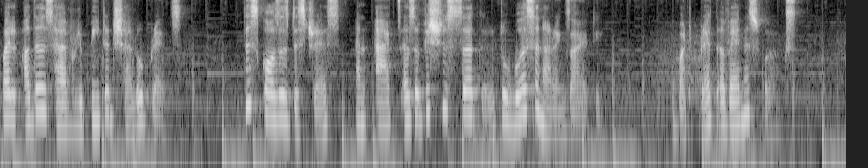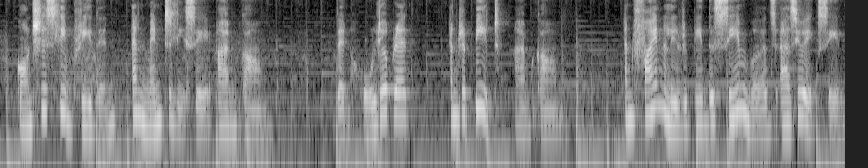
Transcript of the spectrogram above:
while others have repeated shallow breaths. This causes distress and acts as a vicious circle to worsen our anxiety. But breath awareness works. Consciously breathe in and mentally say, I am calm. Then hold your breath and repeat, I am calm. And finally, repeat the same words as you exhale.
